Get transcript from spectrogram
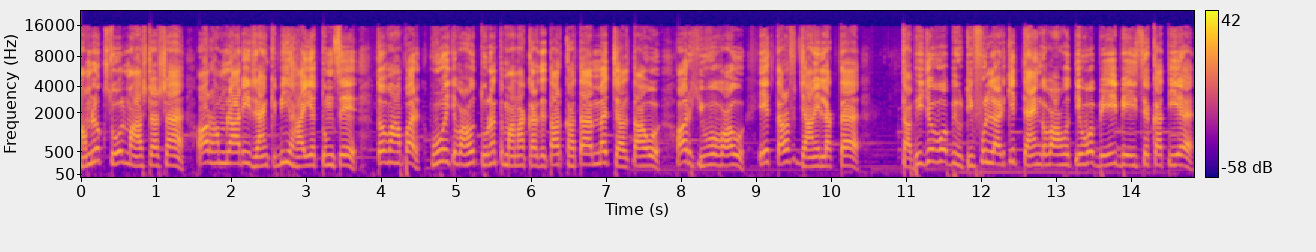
हम लोग सोल मास्टर्स हैं और हमारी रैंक भी हाई है तुमसे। तो वहाँ पर वो वाहू तुरंत मना कर देता और कहता है, मैं चलता हूँ और युवा एक तरफ़ जाने लगता है। तभी जो वो ब्यूटीफुल लड़की तैंगवा होती है, वो बेई बेई से कहती है,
